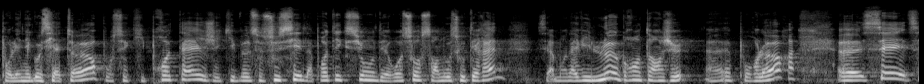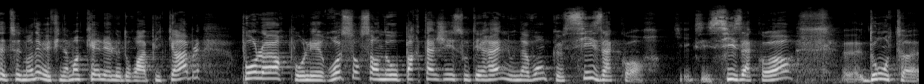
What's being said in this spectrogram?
pour les négociateurs, pour ceux qui protègent et qui veulent se soucier de la protection des ressources en eau souterraine, c'est à mon avis le grand enjeu pour l'heure, c'est de se demander mais finalement quel est le droit applicable? Pour l'heure, pour les ressources en eau partagées souterraines, nous n'avons que six accords Existe six accords, euh, dont euh,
